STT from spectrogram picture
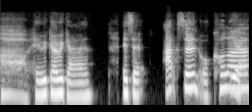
oh, here we go again. Is it accent or color yeah.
